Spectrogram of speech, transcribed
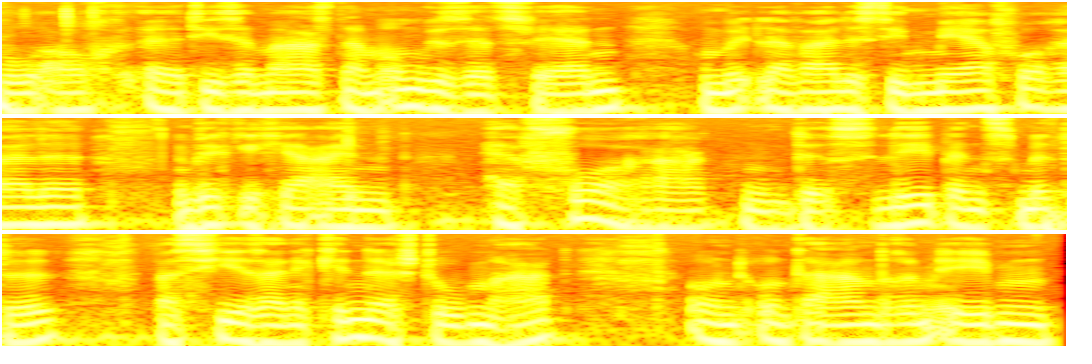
wo auch äh, diese Maßnahmen umgesetzt werden. Und mittlerweile ist die Meerforelle wirklich ja ein hervorragendes Lebensmittel, was hier seine Kinderstuben hat und unter anderem eben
